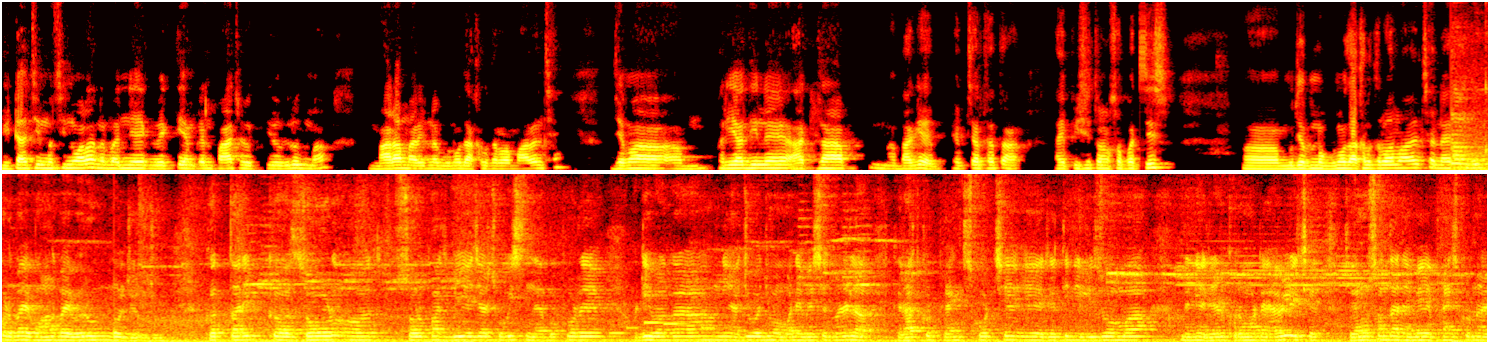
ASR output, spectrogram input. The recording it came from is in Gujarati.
હિટાચી મશીનવાળા અને અન્ય એક વ્યક્તિ, એમ કરીને પાંચ વ્યક્તિઓ વિરુદ્ધમાં મારામારીનો ગુનો દાખલ કરવામાં આવેલ છે. જેમાં ફરિયાદીને હાથના ભાગે ફ્રેક્ચર થતાં આઈપીસી ત્રણસો પચીસ મુજબનો ગુનો દાખલ કરવામાં આવેલ છે અને ગોકળભાઈ વાણભાઈ વરુ છું. ગત તારીખ સોળ સોળ પાંચ બે હજાર ચોવીસને બપોરે અઢી વાગ્યાની આજુબાજુમાં મને મેસેજ મળેલા કે રાજકોટ ફ્લાઇંગ સ્કોડ છે, એ રેતીની લીઝોમાં અને રેડ કરવા માટે આવેલી છે. જે અનુસંધાને મેં ફ્લાઇંગ સ્કોડના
